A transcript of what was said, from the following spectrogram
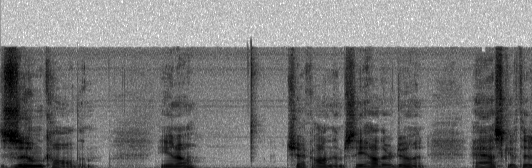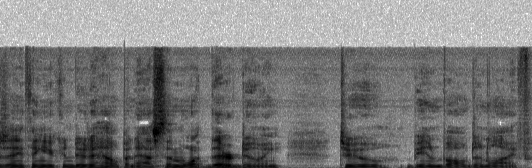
Zoom call them, you know, check on them, see how they're doing. Ask if there's anything you can do to help and ask them what they're doing to be involved in life.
